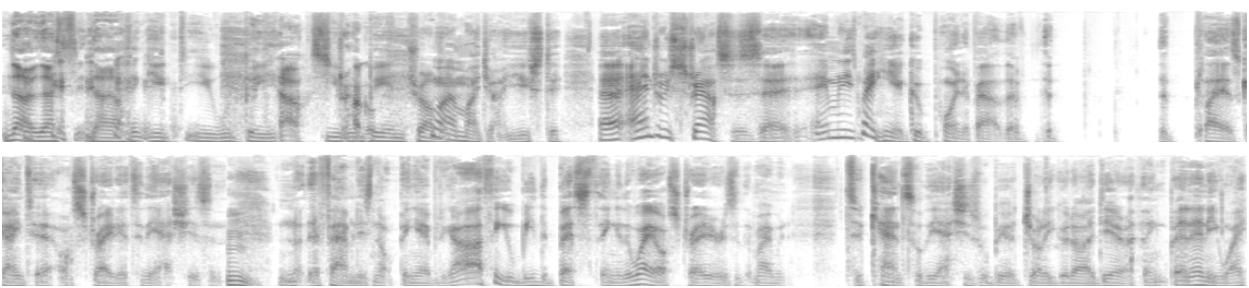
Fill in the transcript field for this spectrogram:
No, that's no. I think you you would be you would be in trouble. Well, mind you, I used to. Uh, Andrew Strauss is. Uh, I mean, he's making a good point about the the. The players going to Australia to the Ashes and Hmm. not, their families not being able to go. I think it would be the best thing. The way Australia is at the moment, to cancel the Ashes would be a jolly good idea, I think. But anyway,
